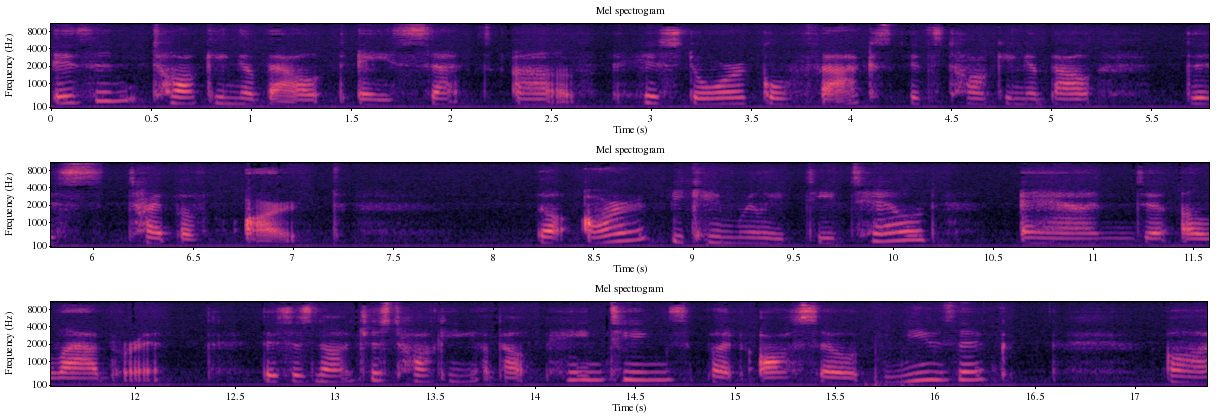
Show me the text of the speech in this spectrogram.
isn't talking about a set of historical facts, it's talking about this type of art. The art became really detailed and elaborate. This is not just talking about paintings, but also music. Uh,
